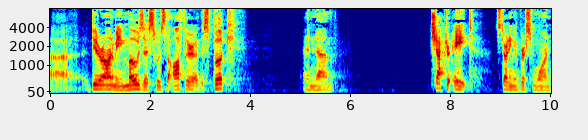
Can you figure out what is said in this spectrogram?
Uh, Deuteronomy, Moses was the author of this book. And um, chapter 8, starting in verse 1.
